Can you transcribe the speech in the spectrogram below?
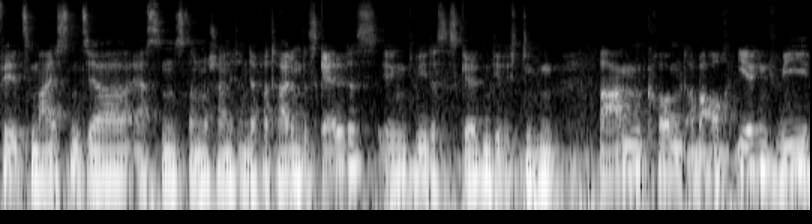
fehlt es meistens ja erstens dann wahrscheinlich an der Verteilung des Geldes irgendwie, dass das Geld in die richtigen Bahnen kommt, aber auch irgendwie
